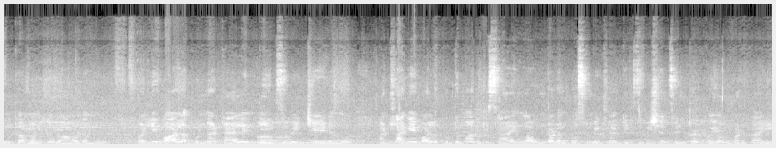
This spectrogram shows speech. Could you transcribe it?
ఇన్కమ్ అంటూ రావడము మళ్ళీ వాళ్ళకున్న టాలెంట్ని ఎగ్జిబిట్ చేయడము అట్లాగే వాళ్ళ కుటుంబానికి సాయంగా ఉండడం కోసం ఇట్లాంటి ఎగ్జిబిషన్స్ ఎంతో ఉపయోగపడతాయి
